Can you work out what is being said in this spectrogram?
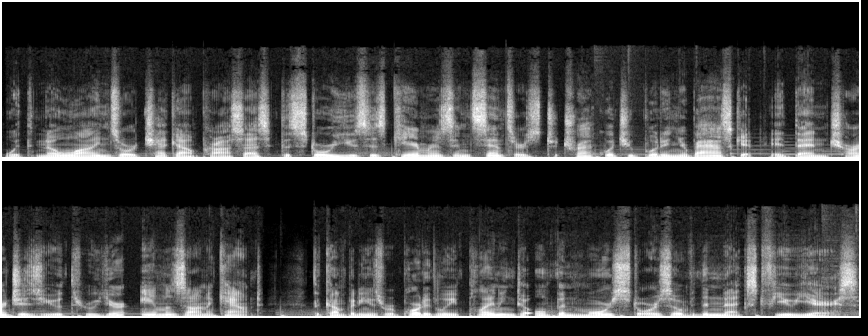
With no lines or checkout process, the store uses cameras and sensors to track what you put in your basket. It then charges you through your Amazon account. The company is reportedly planning to open more stores over the next few years.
